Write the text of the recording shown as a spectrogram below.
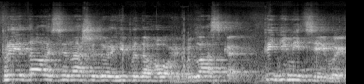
приєдналися наші дорогі педагоги. Будь ласка, підніміться і ви.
